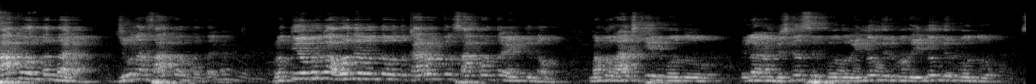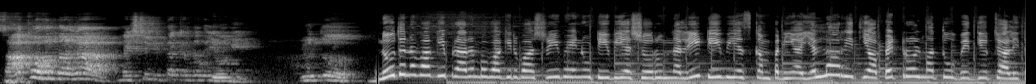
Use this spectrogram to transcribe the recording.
ಸಾಕು ಅಂತಂದಾಗ, ಜೀವನ ಸಾಕು ಅಂತಂದಾಗ, ಪ್ರತಿಯೊಬ್ಬರಿಗೂ ಅವ್ರದೇ ಒಂದು ಒಂದು ಕಾರ್ಯವಂತ ಸಾಕು ಅಂತ ಹೇಳ್ತೀವಿ ನಾವು. ನಮ್ಮ ರಾಜಕೀಯ ಇರ್ಬೋದು, ಇಲ್ಲ ನಮ್ಮ ಬಿಸ್ನೆಸ್ ಇರ್ಬೋದು, ಇನ್ನೊಂದು ಇರ್ಬೋದು ಇನ್ನೊಂದು ಇರ್ಬೋದು. ಸಾಕು ಅಂದಾಗ ನೆಕ್ಸ್ಟ್ ಇರ್ತಕ್ಕಂಥದ್ದು ಯೋಗಿ. ನೂತನವಾಗಿ ಪ್ರಾರಂಭವಾಗಿರುವ ಶ್ರೀವೇಣು ಟಿವಿಎಸ್ ಶೋರೂಮ್ನಲ್ಲಿ ಟಿವಿಎಸ್ ಕಂಪನಿಯ ಎಲ್ಲಾ ರೀತಿಯ ಪೆಟ್ರೋಲ್ ಮತ್ತು ವಿದ್ಯುತ್ ಚಾಲಿತ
